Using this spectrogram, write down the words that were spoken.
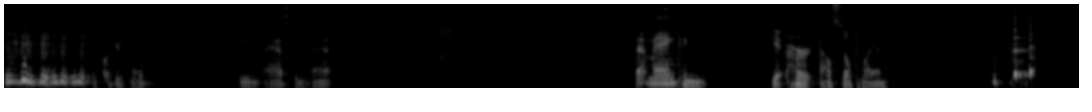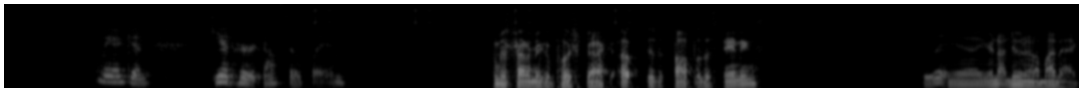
Go fuck yourself. Even asking that. That man can get hurt and I'll still play him. Man can get hurt and I'll still play him. I'm just trying to make a push back up to the top of the standings. Do it. Yeah, you're not doing it on my back.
